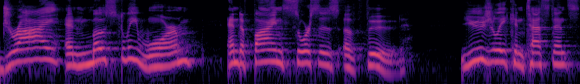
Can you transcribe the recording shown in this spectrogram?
dry and mostly warm, and to find sources of food. Usually, contestants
